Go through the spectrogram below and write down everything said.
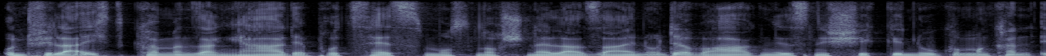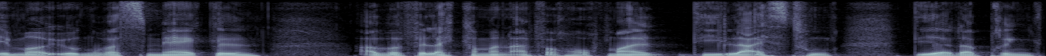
und vielleicht kann man sagen, ja, der Prozess muss noch schneller sein und der Wagen ist nicht schick genug und man kann immer irgendwas mäkeln, aber vielleicht kann man einfach auch mal die Leistung, die er da bringt,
